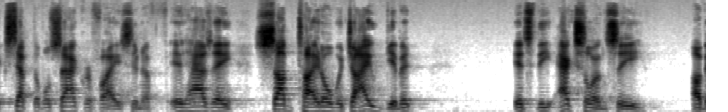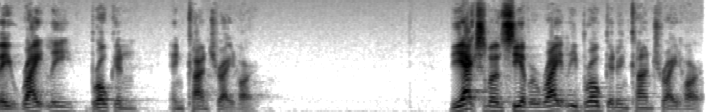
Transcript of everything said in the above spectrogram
Acceptable Sacrifice, and it has a subtitle which I give it it's the excellency of a rightly broken and contrite heart. The excellency of a rightly broken and contrite heart.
